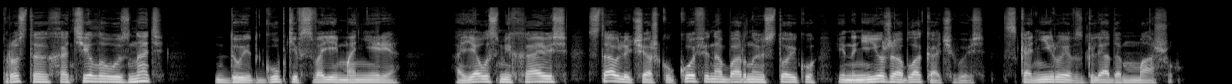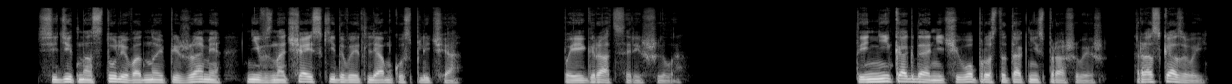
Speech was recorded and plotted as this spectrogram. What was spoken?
Просто хотела узнать, дует губки в своей манере, а я усмехаюсь, ставлю чашку кофе на барную стойку и на нее же облокачиваюсь, сканируя взглядом Машу. Сидит на стуле в одной пижаме, невзначай скидывает лямку с плеча. Поиграться решила. Ты никогда ничего просто так не спрашиваешь. Рассказывай.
